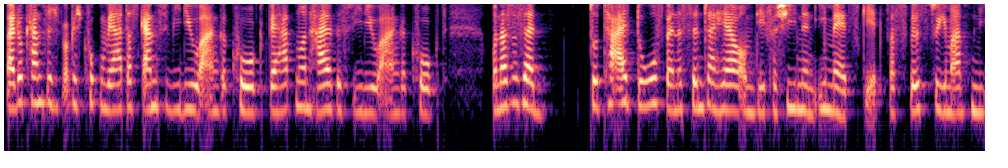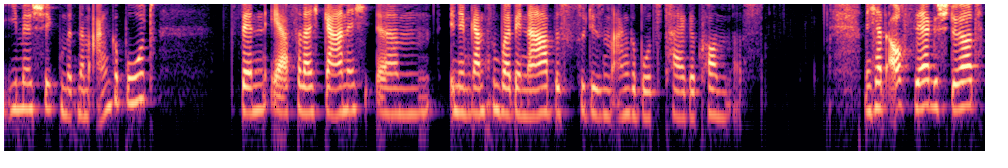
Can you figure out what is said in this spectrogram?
weil du kannst nicht wirklich gucken, wer hat das ganze Video angeguckt, wer hat nur ein halbes Video angeguckt. Und das ist ja total doof, wenn es hinterher um die verschiedenen E-Mails geht. Was willst du jemandem eine E-Mail schicken mit einem Angebot, wenn er vielleicht gar nicht ähm, in dem ganzen Webinar bis zu diesem Angebotsteil gekommen ist? Mich hat auch sehr gestört,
